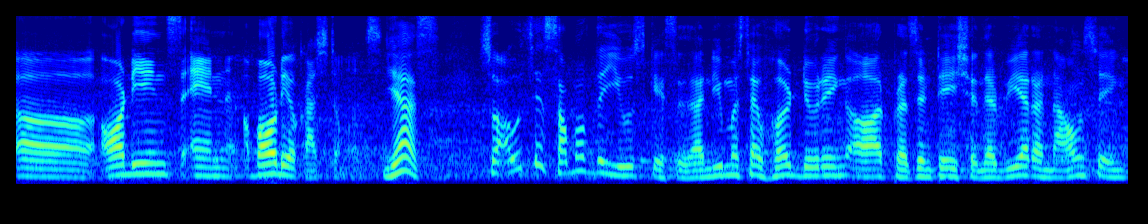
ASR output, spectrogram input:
uh, audience and about your customers. Yes. So I would say some of the use cases, and you must have heard during our presentation that we are announcing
